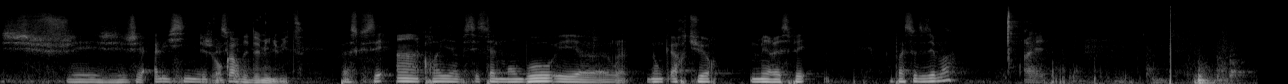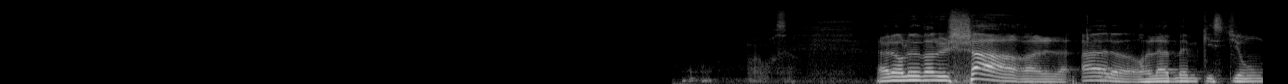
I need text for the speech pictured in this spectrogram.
J'ai halluciné. J'ai parce encore que- des 2008. Parce que c'est incroyable, c'est tellement beau. Et euh, ouais. Ouais. Donc, Arthur, mes respects. On passe au deuxième mois Allez. On va voir ça. Alors, le vin de Charles. Alors, la même question.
